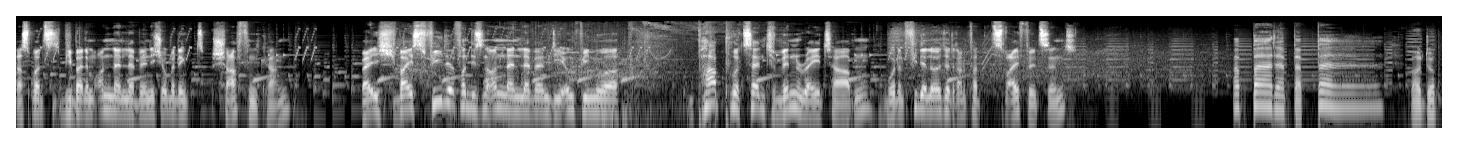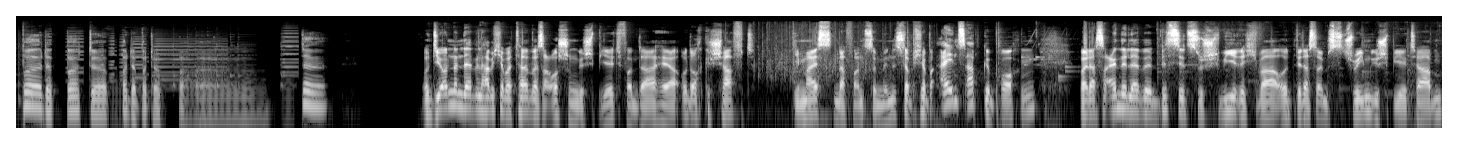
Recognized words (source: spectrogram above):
dass man es wie bei dem Online-Level nicht unbedingt schaffen kann. Weil ich weiß viele von diesen Online-Leveln, die irgendwie nur ein paar Prozent Win-Rate haben, wo dann viele Leute dran verzweifelt sind. Und die Online-Level habe ich aber teilweise auch schon gespielt, von daher, und auch geschafft. Die meisten davon zumindest. Ich glaube, ich habe eins abgebrochen, weil das eine Level ein bisschen zu schwierig war und wir das im Stream gespielt haben.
